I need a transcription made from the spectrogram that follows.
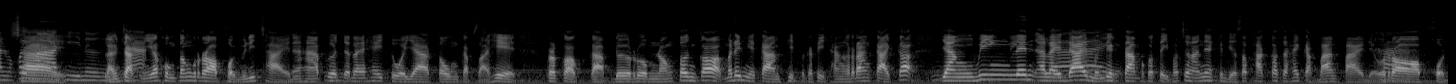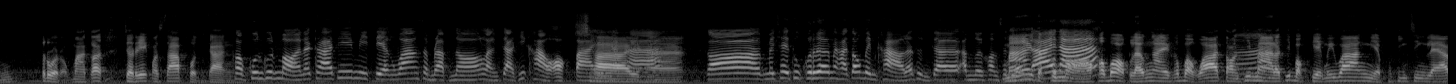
นๆค่อยมาทีนึงหลังจากอย่นี้เยก็คงต้องรอผลวินิจฉัยนะฮะเพื่อจะได้ให้ตัวยาตรงกับสาเหตุ ประกอบกับโดยรวมน้องต้นก็ไม่ได้มีอาการผิดปกติทางร่างกาย ก็ยังวิ่งเล่นอะไรได้ใช่เหมือนเด็กตามปกติ เพราะฉะนั้นเนี่ยเดี๋ยวสักพักก็จะให้กลับบ้านไป เดี๋ยวค่ะรอผล ตรวจออกมาก็จะเรียกมาทราบผลกัน ขอบคุณคุณหมอนะคะ ที่มีเตียงว่างสำหรับน้องหลังจากที่ข่าวออกไปใช่นะคะ ฮะ ก็ไม่ใช่ทุกเรื่องนะคะ ต้องเป็นข่าวแล้วถึงจะอำนวยความสะดวไม่กแต่ได้คุณหมนะ อเขาบอกแล้วไงเขาบอกว่าตอนที่อ่ามมาแล้วที่บอกเตียงไม่ว่างเนี่ยจริง ๆ แล้ว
